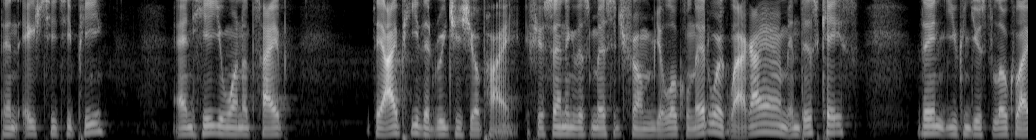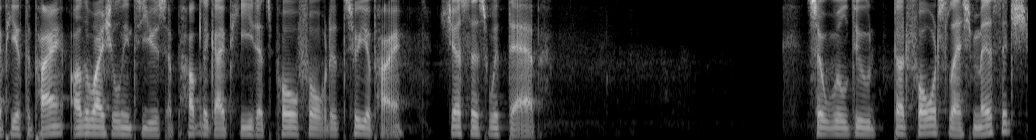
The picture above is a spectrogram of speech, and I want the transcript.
then http, and here you want to type the IP that reaches your Pi. If you're sending this message from your local network, like I am in this case, then you can use the local IP of the Pi, otherwise you'll need to use a public IP that's port forwarded to your Pi, just as with the app. So we'll do dot forward slash message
